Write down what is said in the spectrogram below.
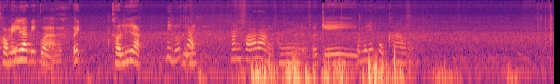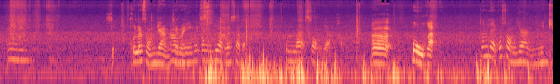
ขอไม่เลือกดีกว่า เอ้ยเขาเลือกบีทรูทหรือกับไม่มันฟ้าหลังค่ะเออโอเคเราไม่ได้ปลูกข้าวนะอืมส คนละสองอย่างใช่ไหมอันนี้ไม่ต้องเลือกแล้วสัตว์อะ คนละสองอย่างค่ะ เอ่อปลูกอะ นั่นแหละก็สองอย่างโอนี้เค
